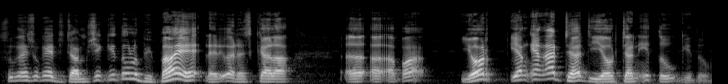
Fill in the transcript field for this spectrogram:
Sungai-sungai di Damsyik itu lebih baik daripada segala eh, eh, apa Yord yang yang ada di Yordan itu gitu.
